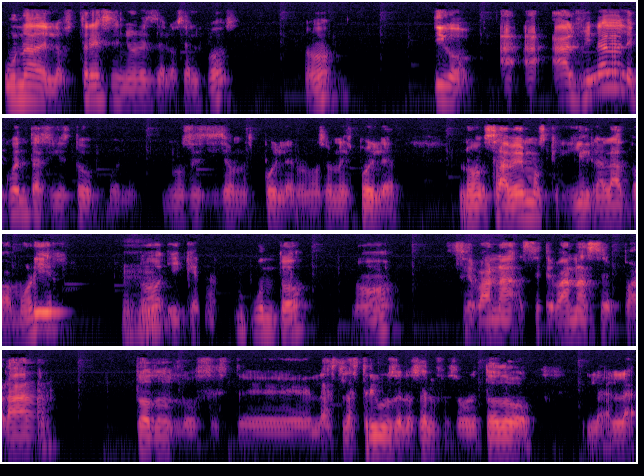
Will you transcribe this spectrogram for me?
una de los tres señores de los elfos, ¿no? Digo, al final de cuentas, y esto, bueno, no sé si sea un spoiler o no sea un spoiler, ¿no? Sabemos que Gil-galad va a morir, ¿no? Y que en algún punto, ¿no? Se van a, se van a separar todos los este, las, las tribus de los elfos, sobre todo la,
